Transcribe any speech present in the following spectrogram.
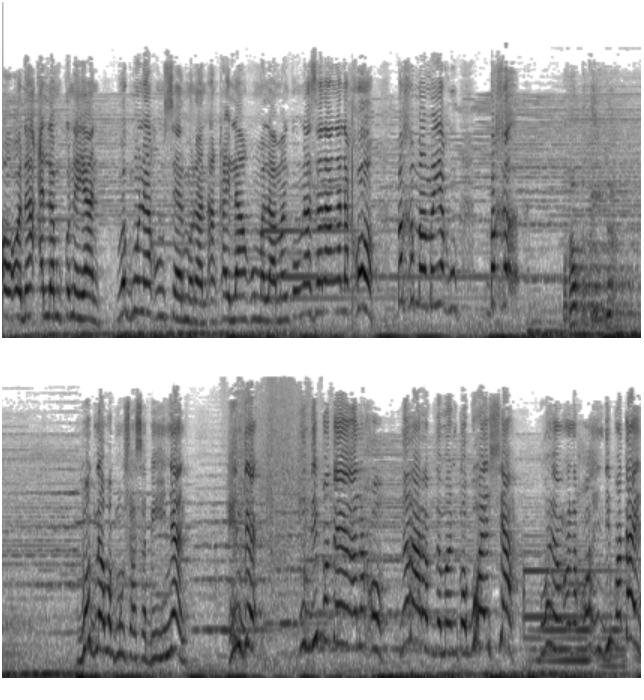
oo na, alam ko na yan. Huwag mo na akong sermonan. Ang kailangan kong malaman kung nasa na ang anak ko. Baka mamaya kung... Baka... Baka patay na. Huwag na huwag mong sasabihin yan. Hindi! Hindi patay ang anak ko. Nararamdaman ko, buhay siya. Buhay ang anak ko, hindi patay.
